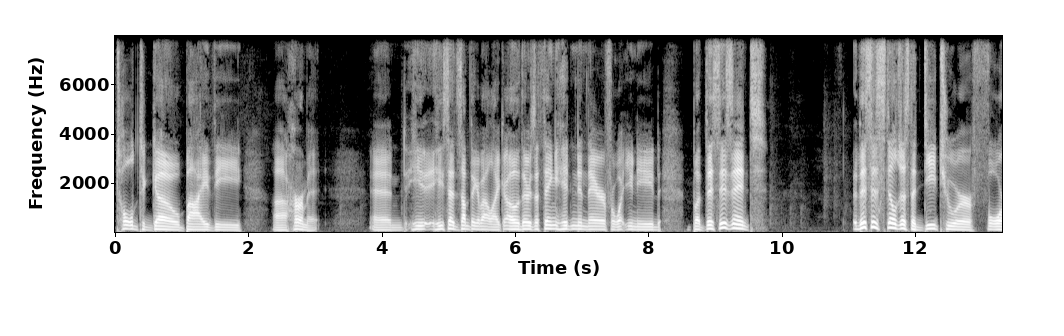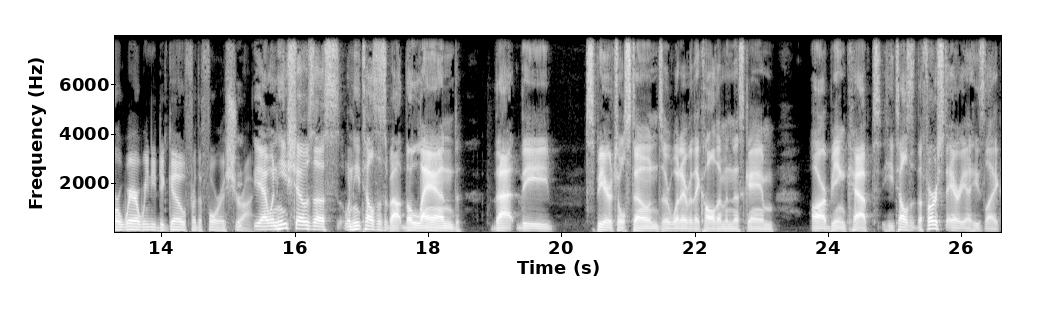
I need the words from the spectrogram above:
told to go by the uh hermit. And he he said something about like, "Oh, there's a thing hidden in there for what you need, but this isn't this is still just a detour for where we need to go for the forest shrine. Yeah, when he shows us, when he tells us about the land that the spiritual stones or whatever they call them in this game are being kept, he tells it the first area. He's like,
